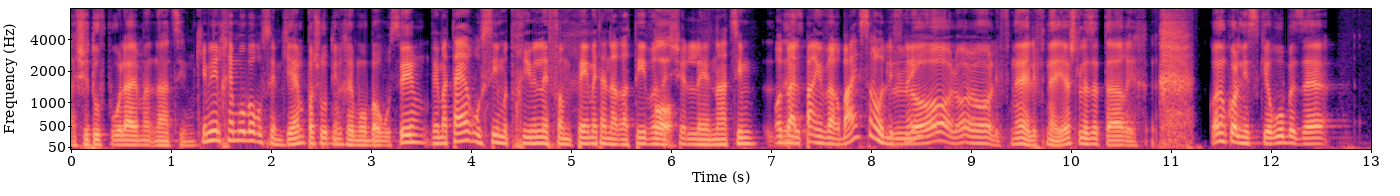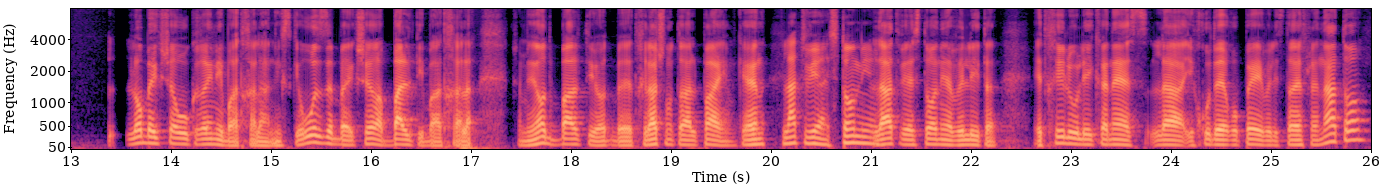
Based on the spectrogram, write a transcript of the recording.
השיתוף פעולה עם הנאצים. כי הם נלחמו ברוסים. כי הם פשוט נלחמו ברוסים. ומתי הרוסים מתחילים לפמפם את הנרטיב הזה של אה, נאצים? עוד ב-2014 או עוד לפני? לא, לא, לא, לפני, לפני, יש לזה תאריך. קודם כל נזכרו בזה, לא בהקשר אוקראיני בהתחלה, נזכרו בזה בהקשר הבלטי בהתחלה. כשמדינות בלטיות בתחילת שנות האלפיים, כן? לטביה, אסטוניה. לטביה, אסטוניה וליטא, התחילו להיכנס לאיחוד האירופאי ולהצטרף לנאטו.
